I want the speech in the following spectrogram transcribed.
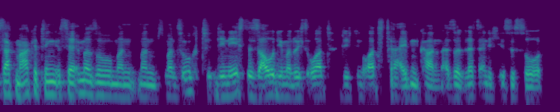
sag, Marketing ist ja immer so, man, man, man sucht die nächste Sau, die man durchs Ort, durch den Ort treiben kann. Also letztendlich ist es so.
